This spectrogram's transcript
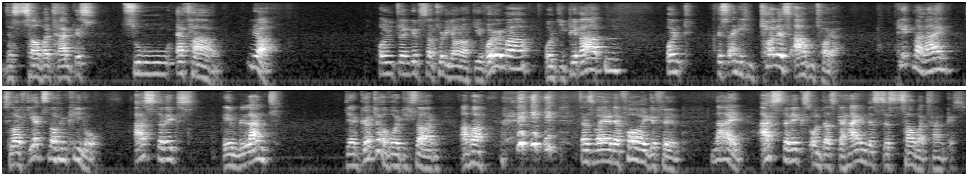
des Zaubertrankes zu erfahren. Ja. Und dann gibt es natürlich auch noch die Römer und die Piraten. Und es ist eigentlich ein tolles Abenteuer. Geht mal rein, es läuft jetzt noch im Kino. Asterix im Land der Götter, wollte ich sagen. Aber das war ja der vorige Film. Nein, Asterix und das Geheimnis des Zaubertrankes.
